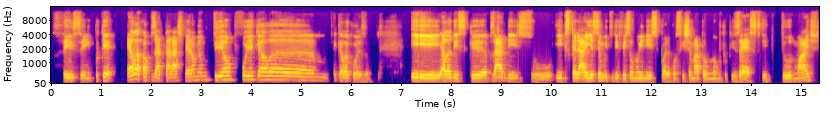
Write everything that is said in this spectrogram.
Sim, sim, porque ela, apesar de estar à espera, ao mesmo tempo foi aquela, aquela coisa. E ela disse que, apesar disso, e que se calhar ia ser muito difícil no início para conseguir chamar pelo nome que eu quisesse e tudo mais,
